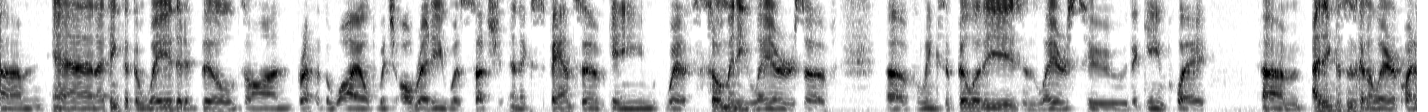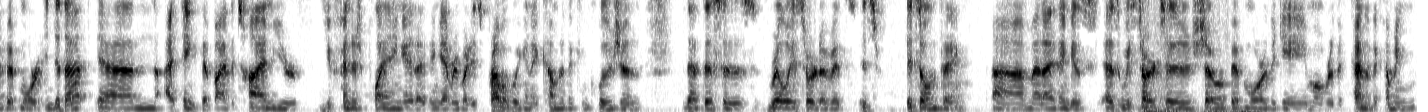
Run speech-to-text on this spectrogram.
um, and I think that the way that it builds on Breath of the Wild, which already was such an expansive game with so many layers of of Link's abilities and layers to the gameplay, um, I think this is going to layer quite a bit more into that, and I think that by the time you're you finish playing it, I think everybody's probably going to come to the conclusion that this is really sort of its its its own thing. Um, and I think as as we start to show a bit more of the game over the kind of the coming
